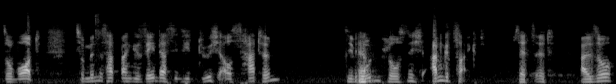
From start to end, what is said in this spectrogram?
so what. Zumindest hat man gesehen, dass sie sie durchaus hatten. Sie ja. wurden bloß nicht angezeigt. That's it. Also,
